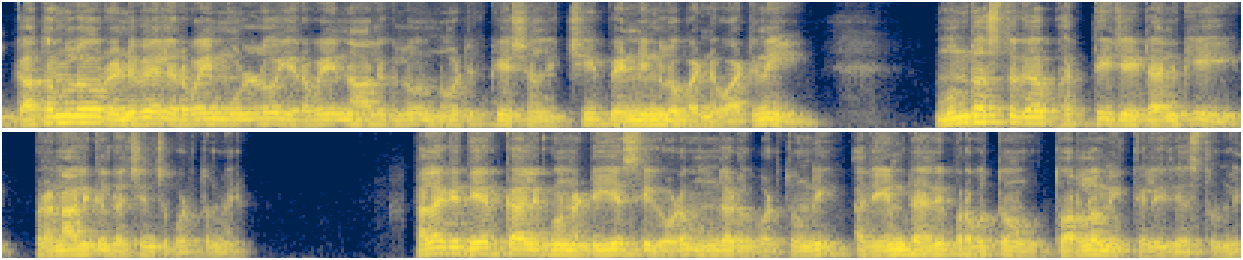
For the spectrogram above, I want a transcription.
గతంలో రెండు వేల ఇరవై మూడులో ఇరవై నాలుగులో నోటిఫికేషన్లు ఇచ్చి పెండింగ్లో పడిన వాటిని ముందస్తుగా భర్తీ చేయడానికి ప్రణాళికలు రచించబడుతున్నాయి. అలాగే దీర్ఘకాలికంగా ఉన్న డిఎస్సి కూడా ముందడుగు పడుతుంది. అది ఏమిటనేది ప్రభుత్వం త్వరలో మీకు తెలియజేస్తుంది.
